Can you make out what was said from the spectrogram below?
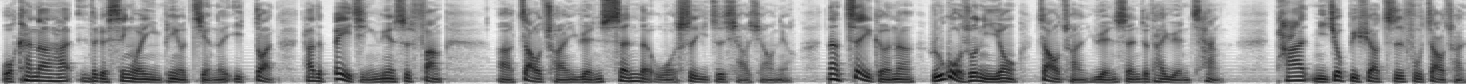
我看到他这个新闻影片有剪了一段，他的背景音乐是放啊赵传原声的《我是一只小小鸟》。那这个呢，如果说你用赵传原声，就他原唱，他你就必须要支付赵传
